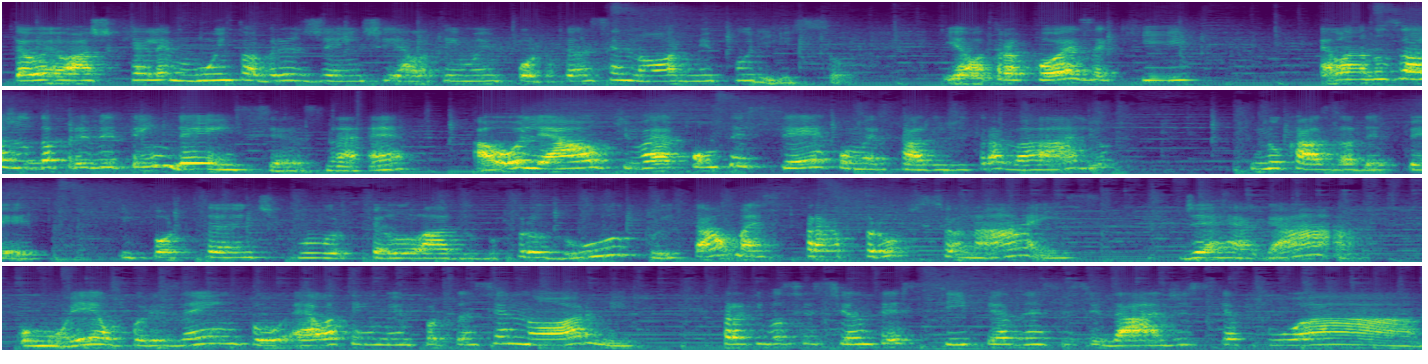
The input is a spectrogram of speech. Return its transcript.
Então, eu acho que ela é muito abrangente e ela tem uma importância enorme por isso. E a outra coisa é que ela nos ajuda a prever tendências, né? A olhar o que vai acontecer com o mercado de trabalho. No caso da DP, importante por, pelo lado do produto e tal, mas para profissionais de RH, como eu, por exemplo, ela tem uma importância enorme para que você se antecipe às necessidades que a tua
